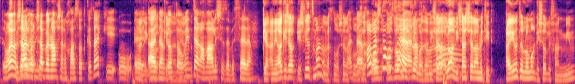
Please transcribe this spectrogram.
אתם רואים, עכשיו אני. מרגישה בנוח שאני יכולה לעשות כזה, כי הוא, אה, האדם, כן, דוקטור וינטר. אמר לי שזה בסדר. כן, אני רק אשאל, יש לי עוד זמן, אנחנו, שאנחנו... אתה יכול מה שאתה לא רוצה, אנחנו אני שאלה, לא- לא, אני אשאל שאלה אמיתית. האם אתם לא מרגישות לפעמים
